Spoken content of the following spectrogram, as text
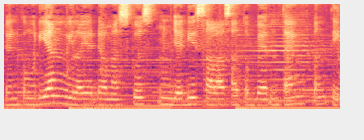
dan kemudian wilayah Damaskus menjadi salah satu benteng penting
